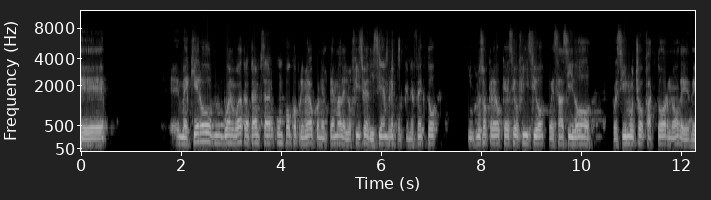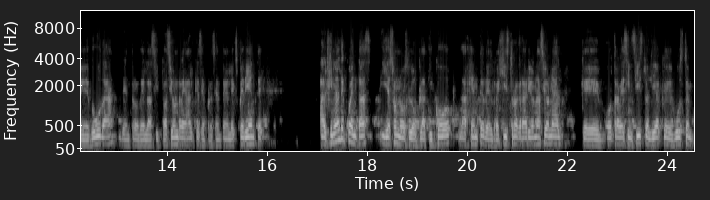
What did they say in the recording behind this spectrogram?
Eh, eh, me quiero, bueno, voy a tratar de empezar un poco primero con el tema del oficio de diciembre, porque en efecto, incluso creo que ese oficio, pues ha sido, pues sí, mucho factor, ¿no? De, de duda dentro de la situación real que se presenta en el expediente. Al final de cuentas, y eso nos lo platicó la gente del Registro Agrario Nacional, que otra vez insisto, el día que gusten,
